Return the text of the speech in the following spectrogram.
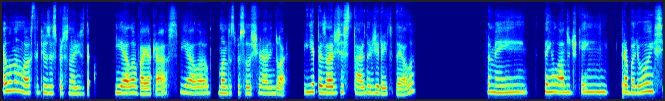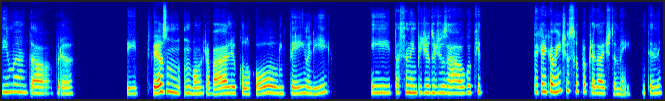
ela não gosta que use os personagens dela. E ela vai atrás e ela manda as pessoas tirarem do ar. E apesar de estar no direito dela também tem o lado de quem trabalhou em cima da obra e fez um um bom trabalho, colocou o empenho ali, e tá sendo impedido de usar algo que tecnicamente, é sua propriedade também, entende?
